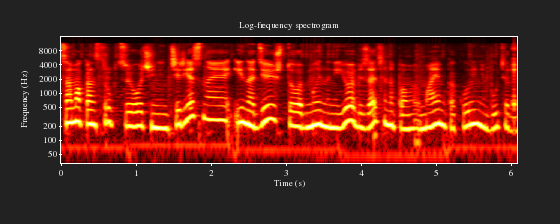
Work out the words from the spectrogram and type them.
Сама конструкция очень интересная и надеюсь, что мы на нее обязательно поймаем какую-нибудь. Это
